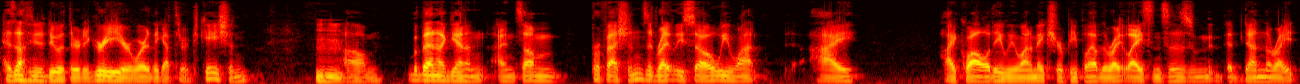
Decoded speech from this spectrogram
has nothing to do with their degree or where they got their education. Mm-hmm. Um, but then again, in, in some professions, and rightly so, we want high high quality. We want to make sure people have the right licenses, have done the right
